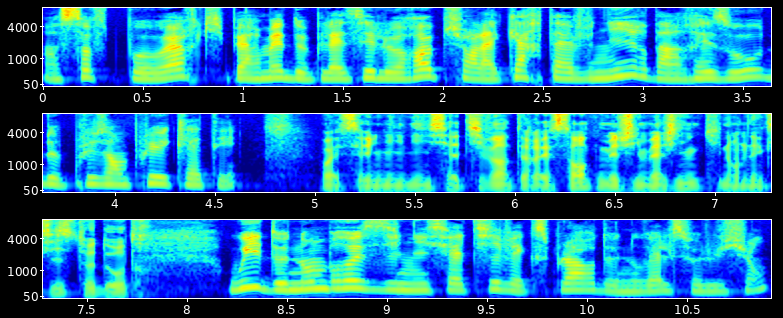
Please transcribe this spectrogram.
un soft power qui permet de placer l'Europe sur la carte à venir d'un réseau de plus en plus éclaté. Ouais, c'est une initiative intéressante, mais j'imagine qu'il en existe d'autres. Oui, de nombreuses initiatives explorent de nouvelles solutions.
